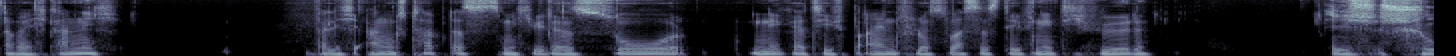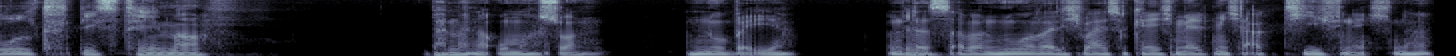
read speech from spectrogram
Aber ich kann nicht, weil ich Angst habe, dass es mich wieder so negativ beeinflusst, was es definitiv würde. Ist Schuld dieses Thema? Bei meiner Oma schon. Nur bei ihr. Und ja. das aber nur, weil ich weiß, okay, ich melde mich aktiv nicht. Ne?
